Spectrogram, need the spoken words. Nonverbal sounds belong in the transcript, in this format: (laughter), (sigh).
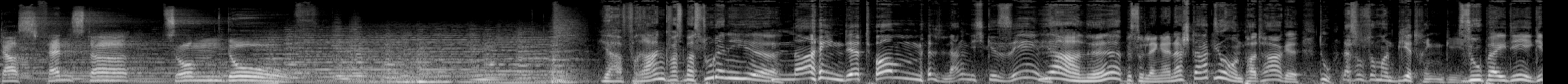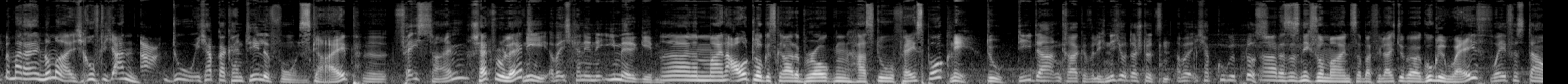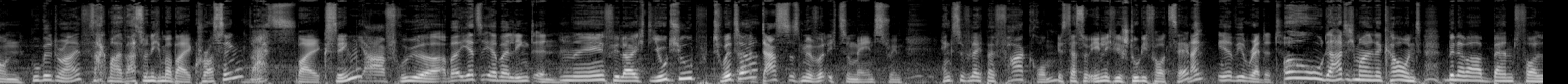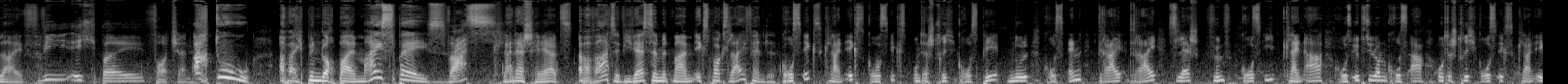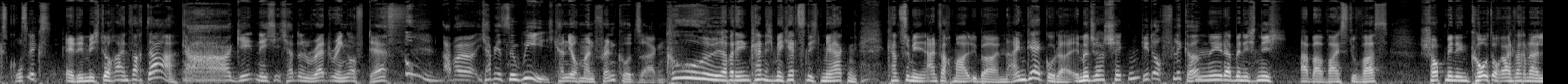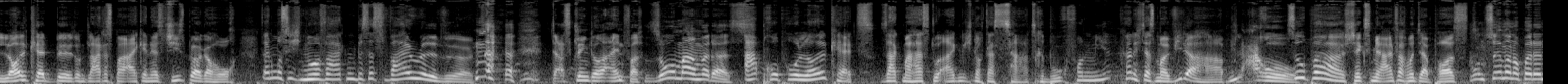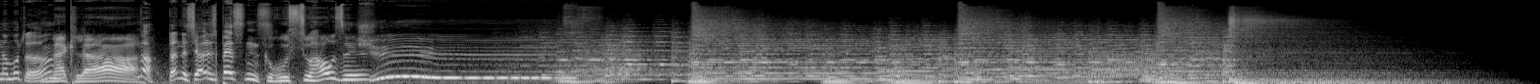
Das Fenster zum Doof. Ja, Frank, was machst du denn hier? Nein, der Tom. Lang nicht gesehen. Ja, ne? Bist du länger in der Stadt? Ja, ein paar Tage. Du, lass uns doch mal ein Bier trinken gehen. Super Idee. Gib mir mal deine Nummer. Ich ruf dich an. Ah, du, ich hab gar kein Telefon. Skype? Äh, FaceTime? Chatroulette? Nee, aber ich kann dir eine E-Mail geben. Äh, mein Outlook ist gerade broken. Hast du Facebook? Nee, du, die Datenkrake will ich nicht unterstützen, aber ich hab Google Plus. Ah, das ist nicht so meins, aber vielleicht über Google Wave? Wave is down. Google Drive? Sag mal, warst du nicht mal bei Crossing? Was? Bei Xing? Ja, früher, aber jetzt eher bei LinkedIn. Nee, vielleicht YouTube, Twitter? Das ist mir wirklich zu Mainstream. Hängst du vielleicht bei Fark rum? Ist das so ähnlich wie StudiVZ? Nein, eher wie Reddit. Oh, da hatte ich mal einen Account. Bin aber banned for life. Wie ich bei 4chan. Ach du, aber ich bin doch bei MySpace. was? Kleiner Scherz. Aber warte, wie wär's denn mit meinem Xbox Live-Handle? Groß X, klein x, groß x, unterstrich, groß p, 0, groß n, 3, 3, slash 5, groß i, klein a, groß y, groß a, unterstrich, groß x, klein x, groß x. Adde mich doch einfach da. Ah, geht nicht. Ich hatte einen Red Ring of Death. Aber ich habe jetzt eine Wii. Ich kann dir auch meinen Friendcode sagen. Cool, aber den kann ich mir jetzt nicht merken. Kannst du mir den einfach mal über 9gag oder Imager schicken? Geht auch Flickr? Nee, da bin ich nicht. Aber weißt du was? Shop mir den Code auch einfach in ein LOLCat-Bild und lade es bei I Can Has Cheeseburger hoch. Dann muss ich nur warten, bis es viral wird. (laughs) Das klingt doch einfach. So machen wir das. Apropos LOLCats. Sag mal, hast du eigentlich noch das Sartre-Buch von mir? Kann ich das mal wieder haben? Klaro. Super, schick's mir einfach mit der Post. Wohnst du immer noch bei deiner Mutter? Na klar. Na, dann ist ja alles bestens. Gruß zu Hause. Tschüss.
